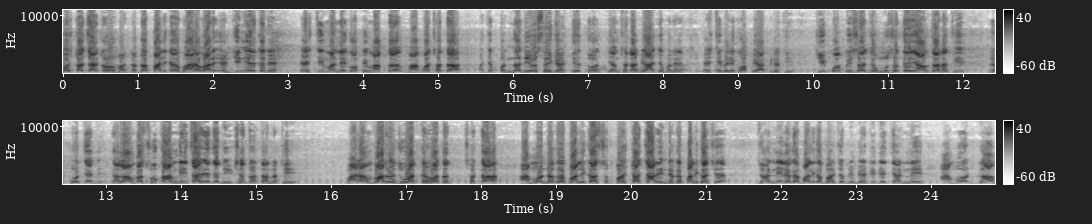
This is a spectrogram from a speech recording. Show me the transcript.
ભ્રષ્ટાચાર કરવામાં આવે. નગરપાલિકાએ વારંવાર એન્જિનિયર કરીને એસટીમાંની કોપી માગતા માંગવા છતાં આજે પંદર દિવસ થઈ ગયા તે તો તેમ છતાં બી આજે મને એસ્ટીમેન્ટની કોપી આપી નથી. ચીફ ઓફિસર જમ્મુ સાથે અહીંયા આવતા નથી અને પોતે તલાવમાં શું કામગીરી ચાલી તે નિરીક્ષણ કરતા નથી. વારંવાર રજૂઆત કરવા છતાં આમોદ નગરપાલિકા ભ્રષ્ટાચારી નગરપાલિકા છે. જ્યારની નગરપાલિકા ભાજપની બેઠી છે, ત્યારની આમોદ ગામ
